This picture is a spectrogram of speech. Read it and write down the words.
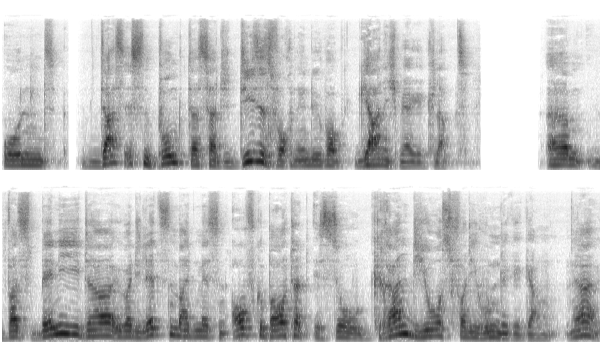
Und das ist ein Punkt, das hat dieses Wochenende überhaupt gar nicht mehr geklappt. Ähm, was Benny da über die letzten beiden Messen aufgebaut hat, ist so grandios vor die Hunde gegangen. Ja,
